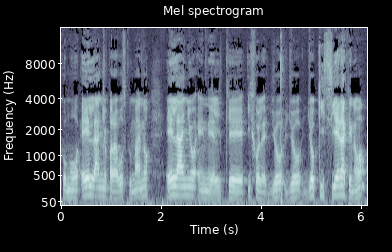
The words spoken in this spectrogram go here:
como el año para Bosque Humano, el año en el que, híjole, yo, yo, yo quisiera que no,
